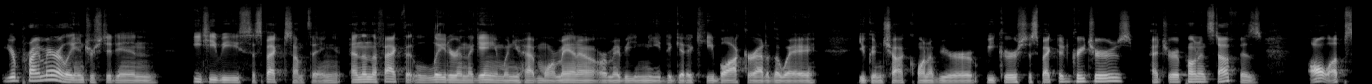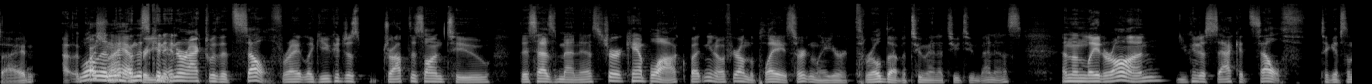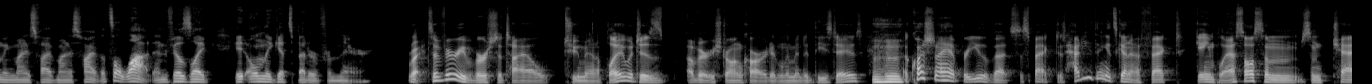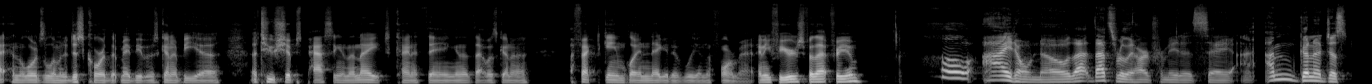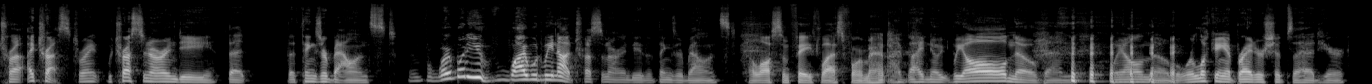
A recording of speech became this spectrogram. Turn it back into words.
you're primarily interested in ETB suspect something, and then the fact that later in the game, when you have more mana or maybe need to get a key blocker out of the way, you can chuck one of your weaker suspected creatures at your opponent's stuff is all upside. Uh, the well, and, and this can you, interact with itself, right? Like you could just drop this on two. This has menace. Sure, it can't block, but you know, if you're on the play, certainly you're thrilled to have a two mana two two menace. And then later on, you can just sack itself to give something minus five, minus five. That's a lot, and it feels like it only gets better from there. Right. It's a very versatile two mana play, which is a very strong card in limited these days. Mm-hmm. A question I have for you about Suspect is how do you think it's going to affect gameplay? I saw some some chat in the Lords of Limited Discord that maybe it was going to be a, a two ships passing in the night kind of thing, and that that was going to affect gameplay negatively in the format. Any fears for that for you? Oh, I don't know. That that's really hard for me to say. I, am gonna just trust. I trust, right? We trust in R and D that that things are balanced. What, what do you? Why would we not trust in R and D that things are balanced? I lost some faith last format. I, I know we all know, Ben. we all know, but we're looking at brighter ships ahead here.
